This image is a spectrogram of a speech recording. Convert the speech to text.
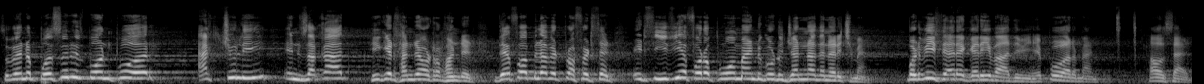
So when a person is born poor, actually in zakat, he gets 100 out of 100. Therefore, beloved Prophet said, it's easier for a poor man to go to Jannah than a rich man. But we say, a garib admi hai, poor man. How sad.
